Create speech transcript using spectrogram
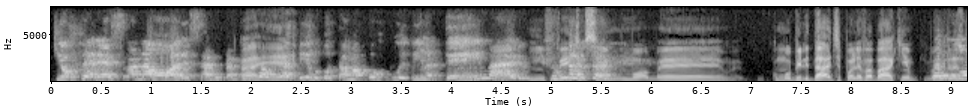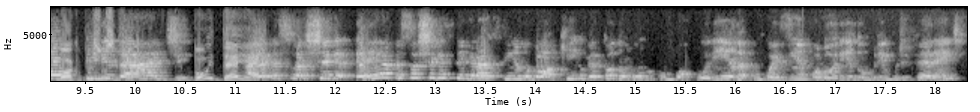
que oferece lá na hora, sabe? Para pintar ah, é? o cabelo, botar uma purpurina. Tem, Mário. Enfeite assim, é, com mobilidade, você pode levar a barraquinha com atrás do bloco, a pessoa se Boa ideia. Aí a pessoa chega, é, a pessoa chega tem gracinha no bloquinho, vê todo mundo com purpurina, com coisinha colorida, um brinco diferente,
